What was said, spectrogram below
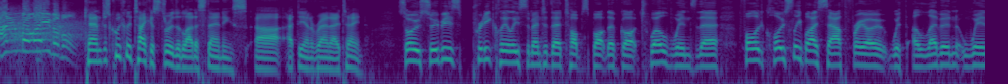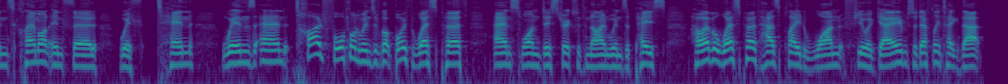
unbelievable. Cam, just quickly take us through the ladder standings uh, at the end of round 18. So Subi's pretty clearly cemented their top spot. They've got 12 wins there, followed closely by South Freo with 11 wins, Claremont in third with 10 wins, and tied fourth on wins. We've got both West Perth and Swan Districts with nine wins apiece. However, West Perth has played one fewer game, so definitely take that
